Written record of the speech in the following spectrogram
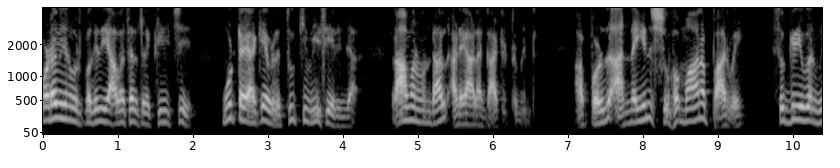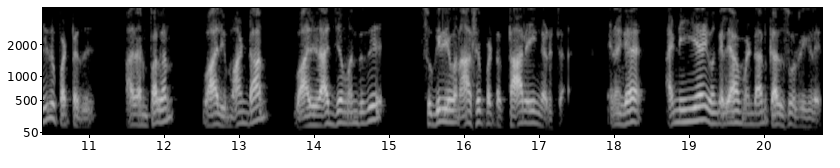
புடவையின் ஒரு பகுதியை அவசரத்தில் கிழித்து மூட்டையாக்கி அவர்களை தூக்கி வீசி எறிஞ்சா ராமன் வந்தால் அடையாளம் காட்டட்டும் என்று. அப்பொழுது அன்னையின் சுபமான பார்வை சுக்ரீவன் மீது பட்டது. அதன் பலன் வாலி மாண்டான் வாலி ராஜ்யம் வந்தது. சுக்ரீவன் ஆசைப்பட்ட தாரையும் கிடச்சா என்னங்க அண்ணியே இவன் கல்யாணம் வேண்டான்னு கதை சொல்கிறீங்களே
